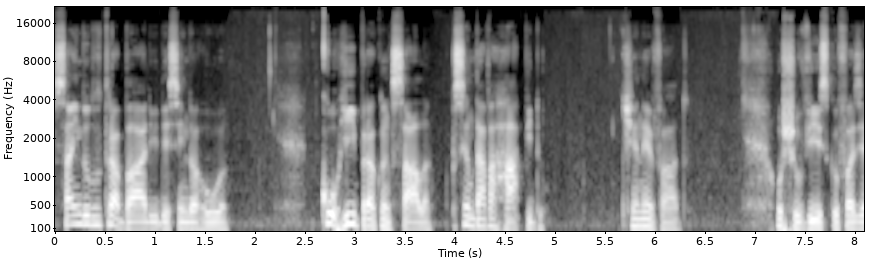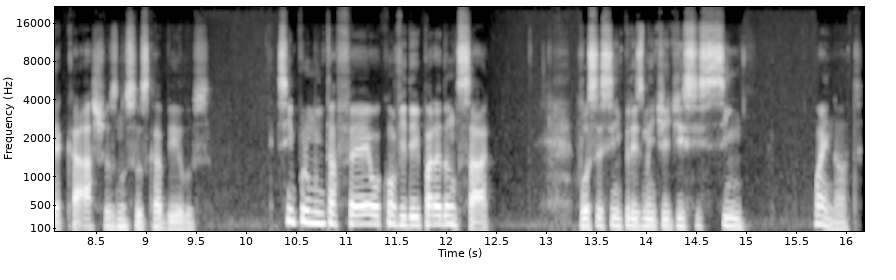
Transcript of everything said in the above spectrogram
saindo do trabalho e descendo a rua. Corri para alcançá-la. Você andava rápido. Tinha nevado. O chuvisco fazia cachos nos seus cabelos. Sem por muita fé, eu a convidei para dançar. Você simplesmente disse sim. Why not?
